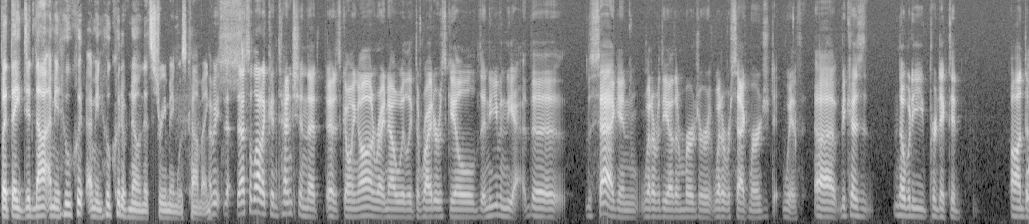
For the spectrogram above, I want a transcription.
but they did not. I mean, who could? I mean, who could have known that streaming was coming? I mean th- that's a lot of contention that, that is going on right now with like the Writers Guild and even the the the SAG and whatever the other merger, whatever SAG merged with, uh, because nobody predicted on Yeah.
